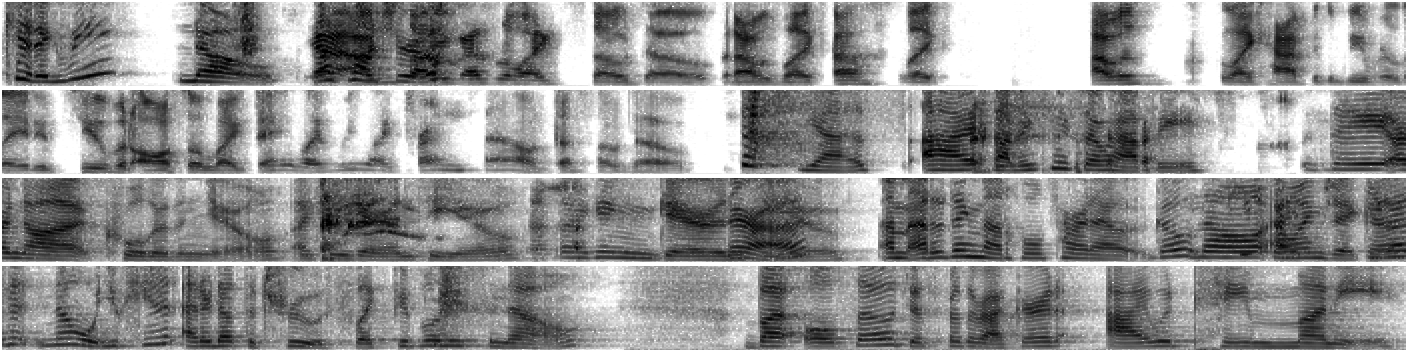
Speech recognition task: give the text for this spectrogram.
kidding me? No, yeah, that's I not just true. thought you guys were like so dope, and I was like, oh, like I was like happy to be related to you, but also like, dang, like we like friends now. That's so dope. yes, I that makes me so happy. They are not cooler than you. I can guarantee you. I can guarantee Sarah, you. I'm editing that whole part out. Go No, keep going, I, Jacob. You gotta, no, you can't edit out the truth. Like people need to know. But also, just for the record, I would pay money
